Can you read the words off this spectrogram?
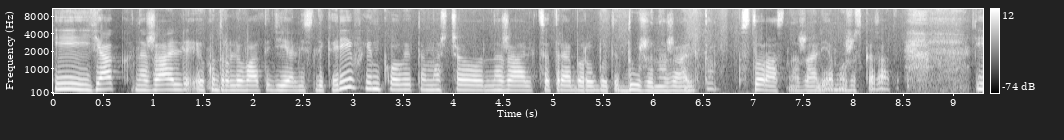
і як, на жаль, контролювати діяльність лікарів інколи, тому що, на жаль, це треба робити дуже, на жаль, там сто раз, на жаль, я можу сказати. І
